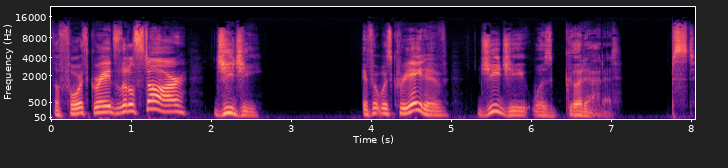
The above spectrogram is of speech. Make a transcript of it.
the fourth grade's little star, Gigi. If it was creative, Gigi was good at it. Psst,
